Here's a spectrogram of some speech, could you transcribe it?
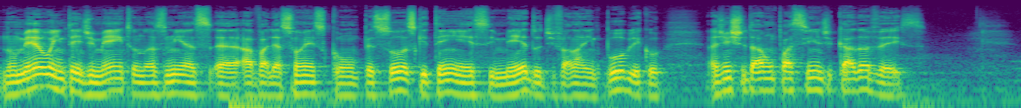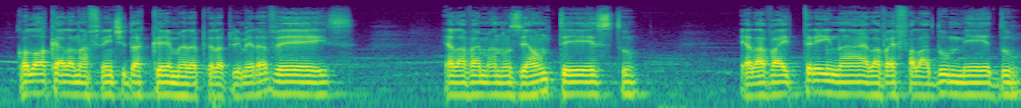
No meu entendimento, nas minhas eh, avaliações com pessoas que têm esse medo de falar em público, a gente dá um passinho de cada vez. Coloca ela na frente da câmera pela primeira vez, ela vai manusear um texto, ela vai treinar, ela vai falar do medo.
